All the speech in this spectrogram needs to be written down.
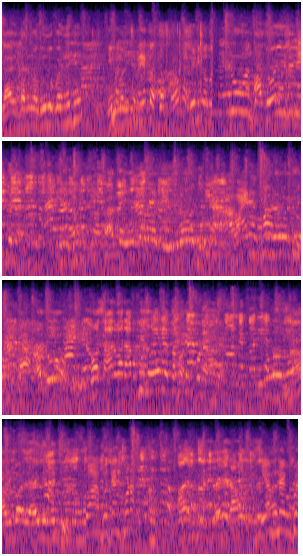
ગાડી તારીમાં બીજું કોઈ નથી? એક જ વિડિયો આ જોયું છે ને બધા તો સારવાર આપવી જોઈએ ને તમારે? સારવાર આવી નથી. તો આ બધાને થોડા એમ નહીં ઉભે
